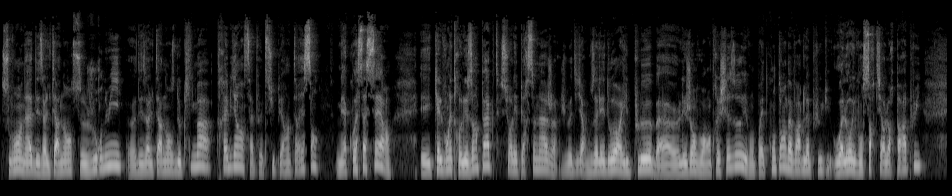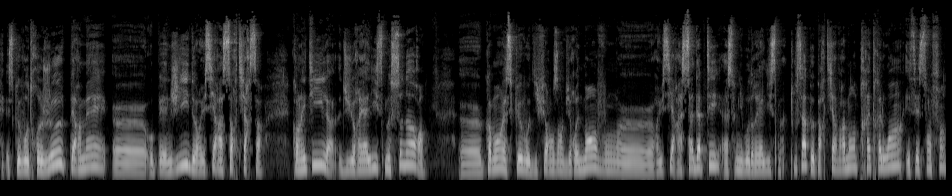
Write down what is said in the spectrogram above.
Souvent, on a des alternances jour-nuit, euh, des alternances de climat, très bien, ça peut être super intéressant mais à quoi ça sert? Et quels vont être les impacts sur les personnages? Je veux dire, vous allez dehors, il pleut, bah, euh, les gens vont rentrer chez eux, ils vont pas être contents d'avoir de la pluie, ou alors ils vont sortir leur parapluie. Est-ce que votre jeu permet euh, au PNJ de réussir à sortir ça? Qu'en est-il du réalisme sonore? Euh, comment est-ce que vos différents environnements vont réussir à s'adapter à ce niveau de réalisme? Tout ça peut partir vraiment très très loin et c'est sans fin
